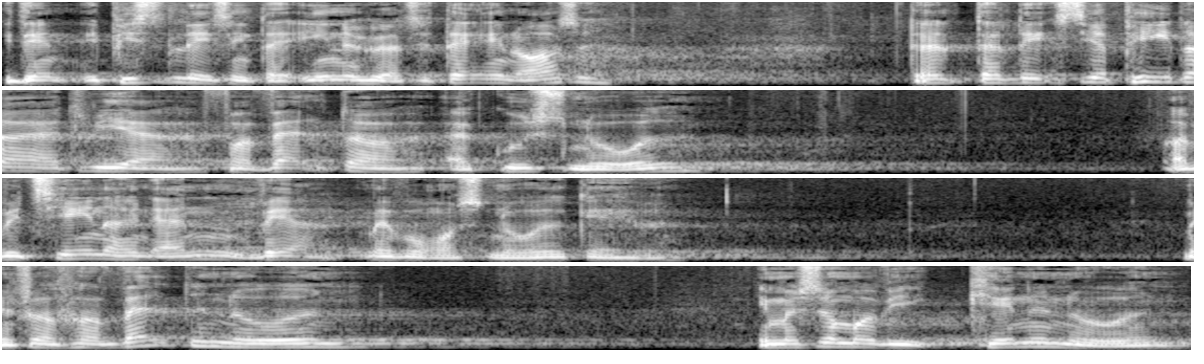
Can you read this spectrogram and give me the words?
I den epistellæsning, der ene hører til dagen også, der, der siger Peter, at vi er forvaltere af Guds nåde, og vi tjener hinanden hver med vores nådegave. Men for at forvalte nåden, jamen så må vi kende nåden.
